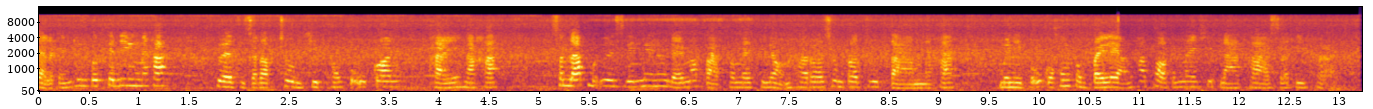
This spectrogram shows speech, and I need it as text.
ร์แล้วก็อย่าลืมกดกระดิ่งนะคะ เพื่อที่จะรับชมคลิปของปูอุกรไทยนะคะ สำหรับมืออื่นสิเป็นเมนูใดมาฝากพ่อแม่พี่น้องนะคะรอชมรอติดตามนะคะมือนี้ปูอุก็คงต้องไปแล้วนะคะพอกันใหม่คลิปหน้าค่ะ สวัสดีค่ะ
